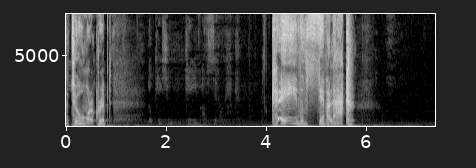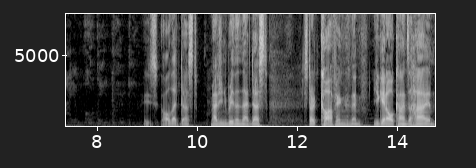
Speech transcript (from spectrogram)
a tomb or crypt. Cave of Sivalak. He's all that dust. Imagine you breathe in that dust, start coughing, and then you get all kinds of high, and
